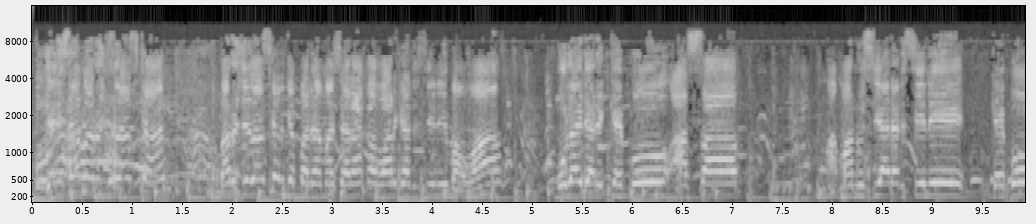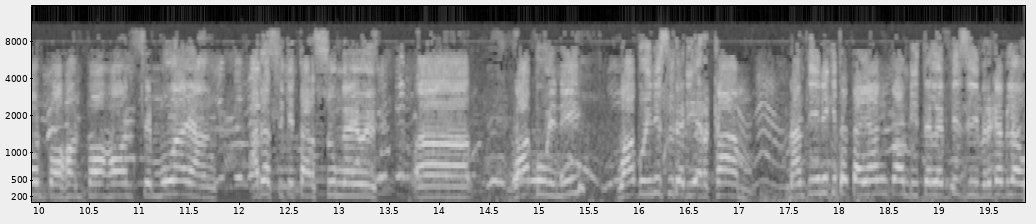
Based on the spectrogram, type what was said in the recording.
Jadi saya baru jelaskan, baru jelaskan kepada masyarakat warga di sini bahwa mulai dari kepo, asap, ma- manusia ada di sini, kebun, pohon-pohon, semua yang ada sekitar sungai uh, Wabu ini, Wabu ini sudah direkam. Nanti ini kita tayangkan di televisi, mereka bilang,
